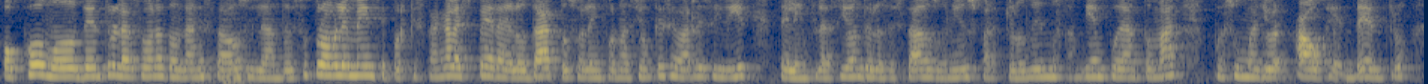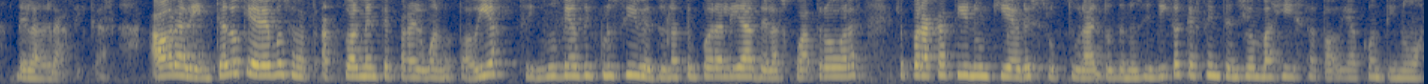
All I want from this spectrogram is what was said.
o cómodos dentro de las zonas donde han estado oscilando. Eso probablemente porque están a la espera de los datos o la información que se va a recibir de la inflación de los Estados Unidos para que los mismos también puedan tomar pues un mayor auge dentro de las gráficas. Ahora bien, ¿qué es lo que vemos actualmente para el bueno? Todavía seguimos viendo inclusive de una temporalidad de las 4 horas que por acá tiene un quiebre estructural donde nos indica que esta intención bajista todavía continúa.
